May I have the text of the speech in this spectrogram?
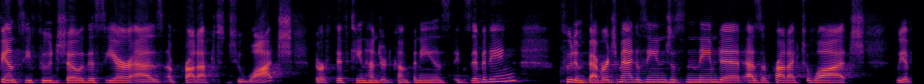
Fancy Food Show this year as a product to watch. There were 1,500 companies exhibiting. Food and Beverage Magazine just named it as a product to watch. We have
